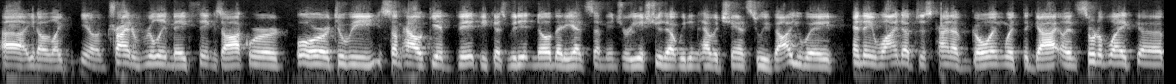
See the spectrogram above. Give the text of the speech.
Uh, you know, like you know, trying to really make things awkward, or do we somehow get bit because we didn't know that he had some injury issue that we didn't have a chance to evaluate, and they wind up just kind of going with the guy. It's sort of like uh,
